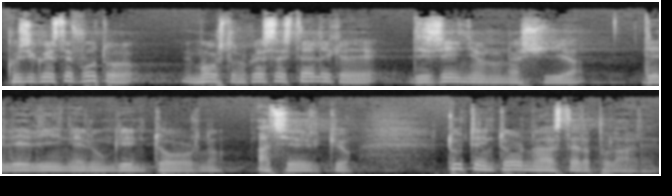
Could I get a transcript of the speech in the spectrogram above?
Così queste foto mostrano queste stelle che disegnano una scia, delle linee lunghe intorno, a cerchio, tutte intorno alla stella polare.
